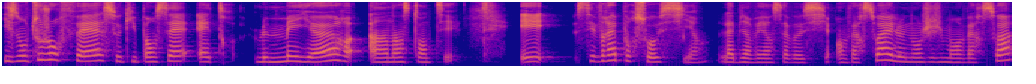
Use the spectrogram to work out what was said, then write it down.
ils ont toujours fait ce qu'ils pensaient être le meilleur à un instant T. Et c'est vrai pour soi aussi. Hein. La bienveillance, ça va aussi envers soi et le non-jugement envers soi.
